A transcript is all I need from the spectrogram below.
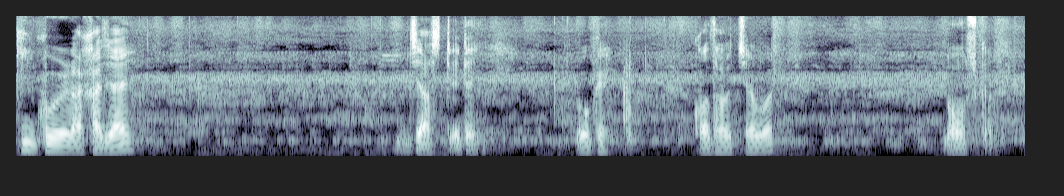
কী করে রাখা যায় জাস্ট এটাই। ওকে কথা হচ্ছে আবার। নমস্কার।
